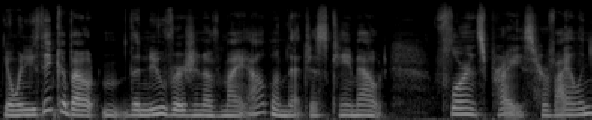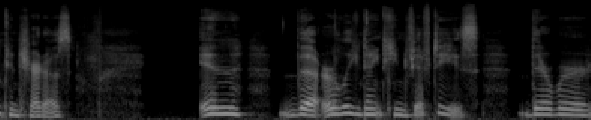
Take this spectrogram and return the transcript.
you know, when you think about the new version of my album that just came out, Florence Price, her violin concertos. In the early 1950s, there were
